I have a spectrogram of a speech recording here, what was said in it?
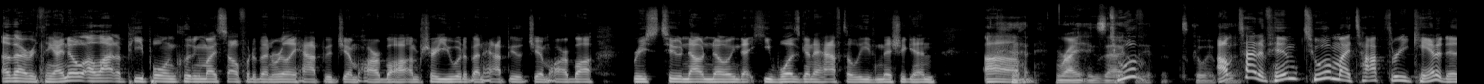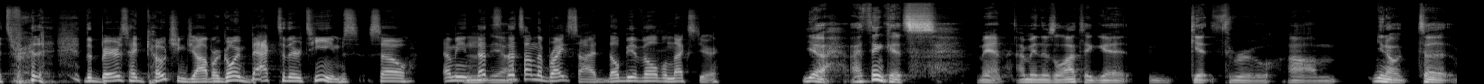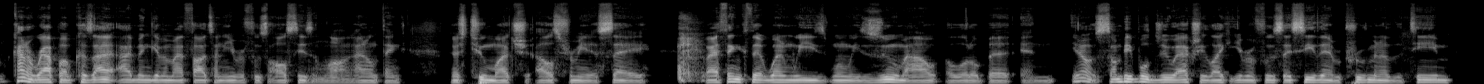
of everything, I know a lot of people, including myself, would have been really happy with Jim Harbaugh. I'm sure you would have been happy with Jim Harbaugh, Reese, too, now knowing that he was going to have to leave Michigan. Um, right, exactly. of- That's a good way to it. outside of him, two of my top three candidates for the, the Bears head coaching job are going back to their teams. So, I mean, Mm, that's yeah. that's on the bright side. They'll be available next year. Yeah, I think it's man. I mean, there's a lot to get get through. Um, you know, to kind of wrap up because I've been giving my thoughts on Eberflus all season long. I don't think there's too much else for me to say. But I think that when we when we zoom out a little bit, and you know, some people do actually like Eberflus. They see the improvement of the team,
